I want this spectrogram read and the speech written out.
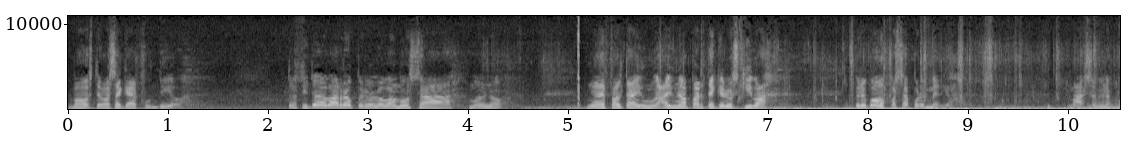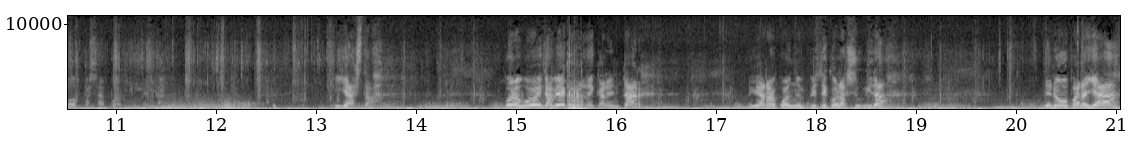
vamos, te vas a quedar fundido. Trocito de barro, pero lo vamos a... bueno, no, no hace falta, hay, hay una parte que lo esquiva, pero podemos pasar por el medio. Más o menos podemos pasar por aquí. Y ya está. Bueno, pues venga, voy a acabar de calentar. Y ahora cuando empiece con la subida, de nuevo para allá,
